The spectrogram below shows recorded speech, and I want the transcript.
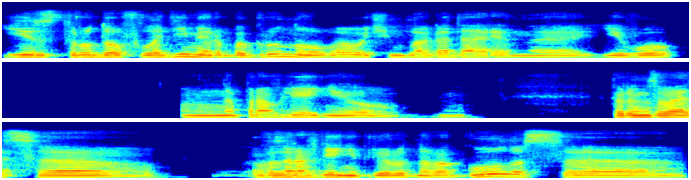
из трудов Владимира Багрунова, очень благодарен э, его направлению, которое называется «Возрождение природного голоса».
